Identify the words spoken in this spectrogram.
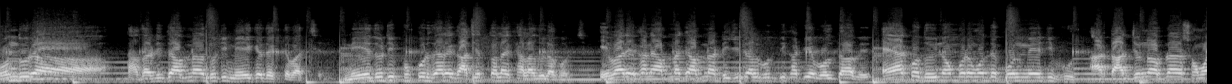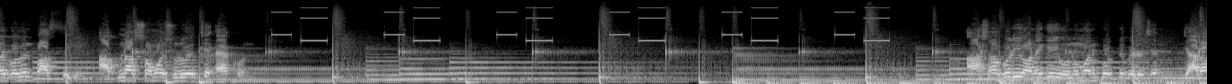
বন্ধুরা, দাদাটিতে আপনারা দুটি মেয়েকে দেখতে পাচ্ছেন। মেয়ে দুটি পুকুর ধারে গাছের তলায় খেলাধুলা করছে। এবার এখানে আপনাকে আপনার ডিজিটাল বুদ্ধি খাটিয়ে বলতে হবে, এক ও দুই নম্বরের মধ্যে কোন মেয়েটি ভূত? আর তার জন্য আপনারা সময় পাবেন পাঁচ থেকে আপনার সময় শুরু হচ্ছে এখন। আশা করি অনেকেই অনুমান করতে পেরেছেন। যারা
